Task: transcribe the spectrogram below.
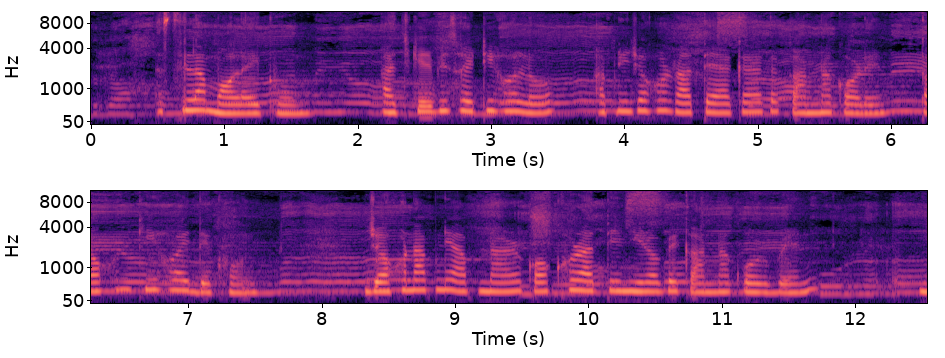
আসসালামু আলাইকুম। আজকের বিষয়টি হলো, আপনি যখন রাতে একা একা কান্না করেন, তখন কি হয় দেখুন। যখন আপনি আপনার কক্ষ রাতে নীরবে কান্না করবেন,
